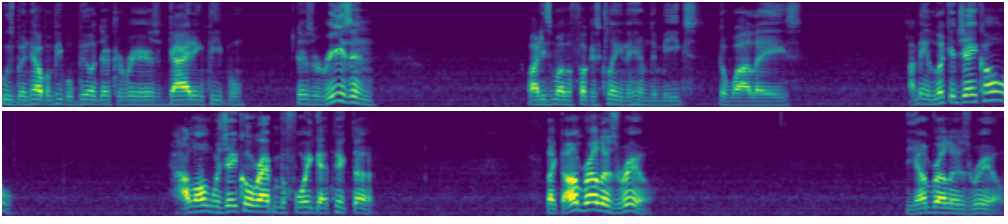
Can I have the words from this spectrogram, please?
Who's been helping people build their careers, guiding people. There's a reason why these motherfuckers cling to him, the Meeks, the Wale's. I mean, look at J. Cole. How long was J. Cole rapping before he got picked up? Like the umbrella is real. The umbrella is real.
